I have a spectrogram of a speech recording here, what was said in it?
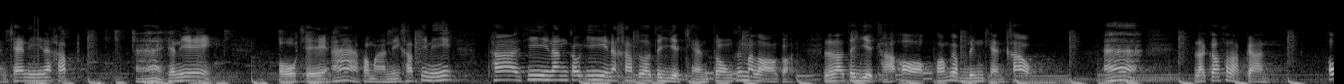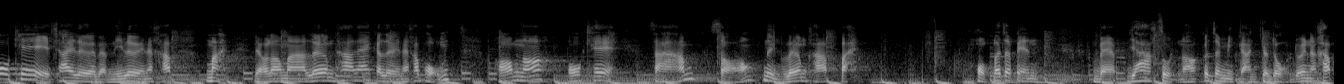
นแค่นี้นะครับอ่าแค่นี้เองโอเคอ่าประมาณนี้ครับทีนี้ถ้าที่นั่งเก้าอี้นะครับ เราจะเหยียดแขนตรงขึ้นมารอก่อน แล้วเราจะเหยียดขาออกพร้อมกับดึงแขนเข้าอ่าแล้วก็สลับกัน โอเคใช่เลยแบบนี้เลยนะครับ มาเดี๋ยวเรามาเริ่มท่าแรกกันเลยนะครับผม พร้อมเนาะโอเค 3 2 1 เริ่มครับไปผมก็จะเป็นแบบยากสุดเนาะก็จะมีการกระโดดด้วยนะครับ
